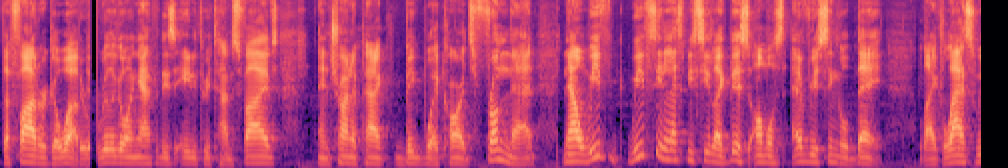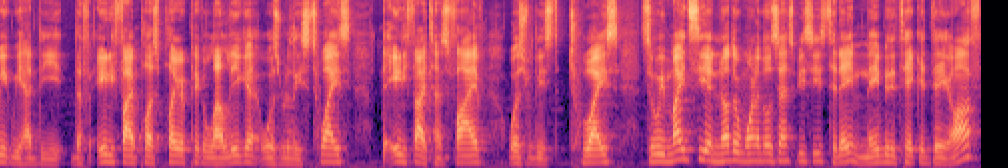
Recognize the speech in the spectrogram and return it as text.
the fodder go up. They're really going after these 83 times fives and trying to pack big boy cards from that. Now we've we've seen an SBC like this almost every single day. Like last week, we had the, the 85 plus player pick La Liga was released twice. The 85 times 5 was released twice. So we might see another one of those SBCs today. Maybe to take a day off.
